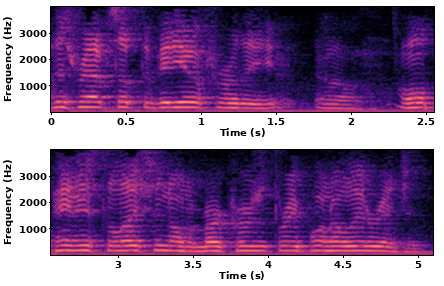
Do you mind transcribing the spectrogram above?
this wraps up the video for the uh, oil pan installation on a Mercruiser 3.0 liter engine.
